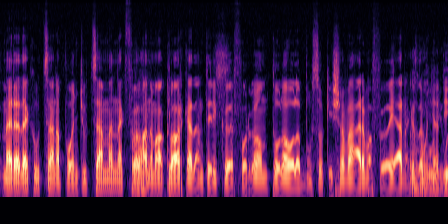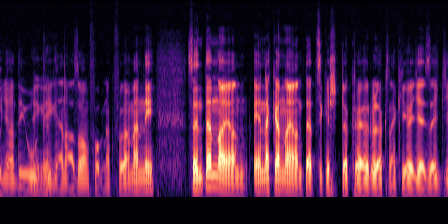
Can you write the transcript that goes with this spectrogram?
meredek utcán, a Ponty utcán mennek föl, Aha. hanem a Clark Ádám téri körforgalomtól, ahol a buszok is a várva följárnak, ez a, Hunyadi út, igen. igen, azon fognak fölmenni. Szerintem nagyon, én nekem nagyon tetszik, és tökre örülök neki, hogy ez egy,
